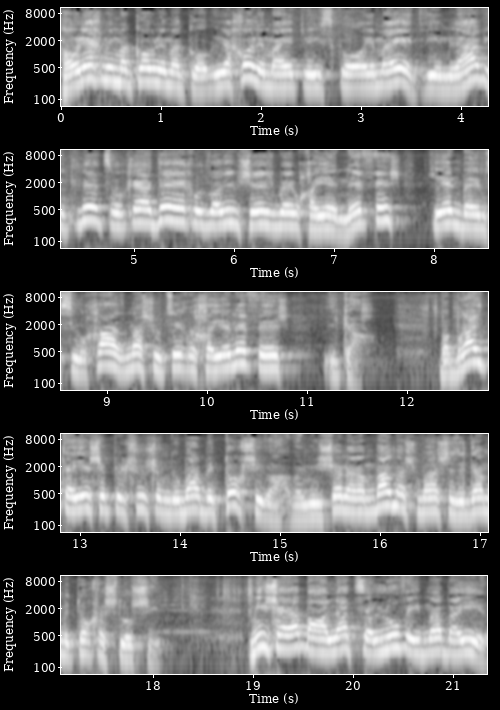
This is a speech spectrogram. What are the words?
ההולך ממקום למקום, אם יכול למעט בעסקו, ימעט, ואם לאו, יקנה צורכי הדרך ודברים שיש בהם חיי נפש, כי אין בהם שמחה, אז מה שהוא צריך לחיי נפש, ייקח. בברייתא יש שפרשו שמדובר בתוך שבעה, אבל מלשון הרמב"ם משמע שזה גם בתוך השלושים. מי שהיה בעלה צלוב עימה בעיר,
